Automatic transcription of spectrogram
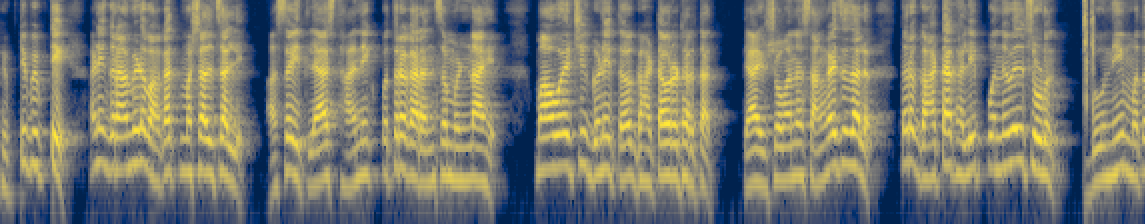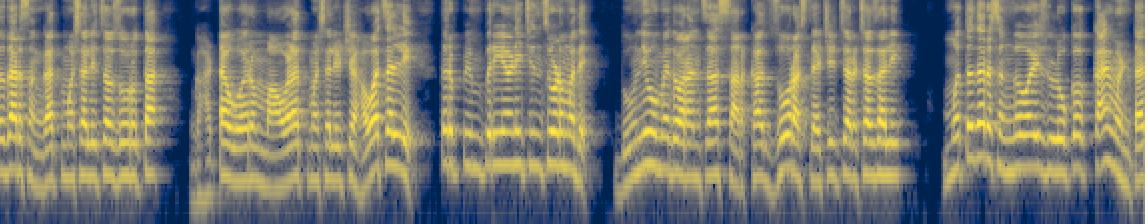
फिफ्टी फिफ्टी आणि ग्रामीण भागात मशाल चालली असं इथल्या स्थानिक पत्रकारांचं म्हणणं आहे. मावळची गणितं घाटावर ठरतात. त्या हिशोबानं सांगायचं झालं तर घाटाखाली पनवेल सोडून दोन्ही मतदारसंघात मशालीचा जोर होता. घाटावर मावळात मशालीची हवा चालली. तर पिंपरी आणि चिंचवडमध्ये दोन्ही उमेदवारांचा सारखा जोर असल्याची चर्चा झाली. मतदारसंघवाईज लोक काय म्हणतात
